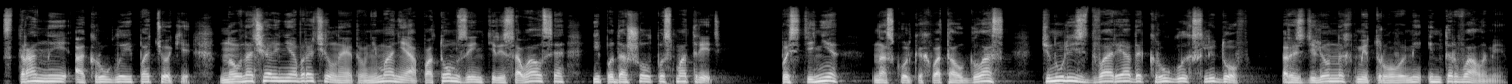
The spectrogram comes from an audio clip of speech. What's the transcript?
странные округлые потеки, но вначале не обратил на это внимания, а потом заинтересовался и подошел посмотреть. По стене, насколько хватал глаз, тянулись два ряда круглых следов, разделенных метровыми интервалами.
